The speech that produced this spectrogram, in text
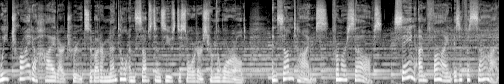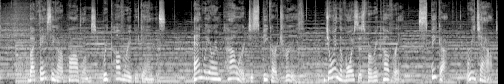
We try to hide our truths about our mental and substance use disorders from the world, and sometimes from ourselves. Saying I'm fine is a facade. By facing our problems, recovery begins. And we are empowered to speak our truth. Join the Voices for Recovery. Speak up. Reach out.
